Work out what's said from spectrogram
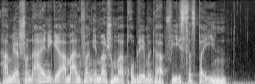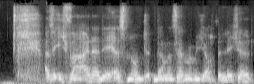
haben ja schon einige am Anfang immer schon mal Probleme gehabt. Wie ist das bei Ihnen? Also ich war einer der ersten und damals hat man mich auch belächelt,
